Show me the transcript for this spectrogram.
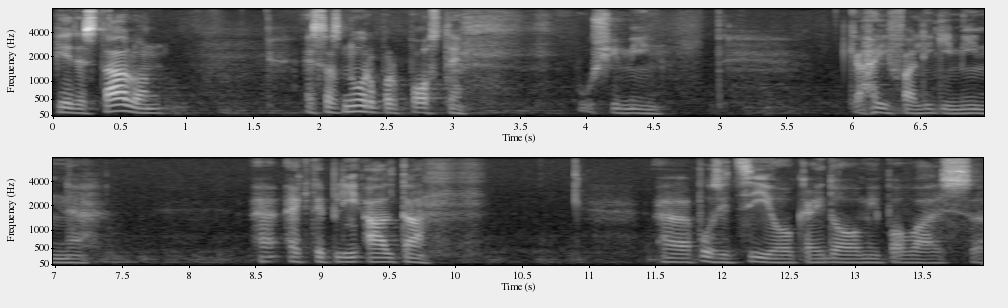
piedestalon estas nur por poste pushi min kai faligi min eh, uh, ekte pli alta eh, uh, pozicio kaj do mi povas uh,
